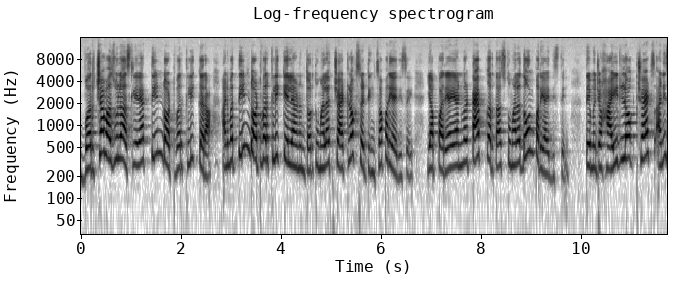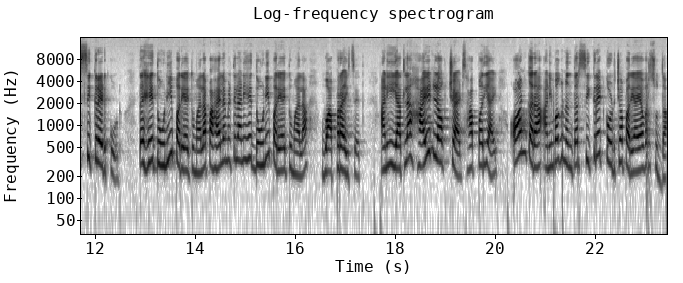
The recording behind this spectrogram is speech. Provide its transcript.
वरच्या बाजूला असलेल्या तीन डॉटवर क्लिक करा आणि मग तीन डॉटवर क्लिक केल्यानंतर तुम्हाला चॅटलॉक सेटिंगचा पर्याय दिसेल. या पर्यायांवर टॅप करताच तुम्हाला दोन पर्याय दिसतील. ते म्हणजे हाईड लॉक चॅट्स आणि सिक्रेट कोड. तर हे दोन्ही पर्याय तुम्हाला पाहायला मिळतील आणि हे दोन्ही पर्याय तुम्हाला वापरायचे आहेत आणि यातला हाईड लॉक चॅट्स हा पर्याय ऑन करा आणि मग नंतर सिक्रेट कोडच्या पर्यायावर सुद्धा.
